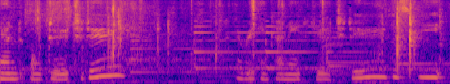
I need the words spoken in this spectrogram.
And I'll do to do, everything I need to do to do this week.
